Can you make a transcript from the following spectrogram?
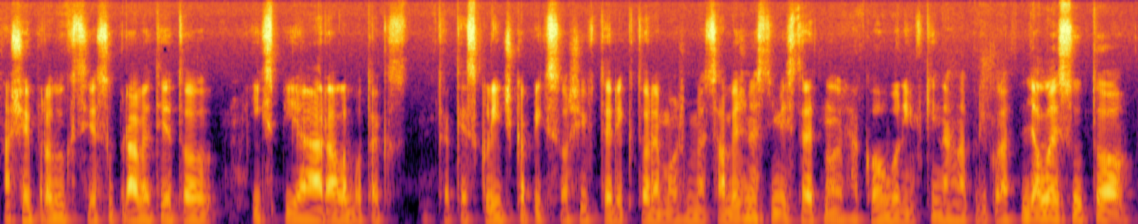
našej produkcie sú práve tieto XPR alebo tak, také sklíčka pixel shiftery, ktoré môžeme sa bežne s nimi stretnúť, ako hovorím v kinách napríklad. Ďalej sú to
